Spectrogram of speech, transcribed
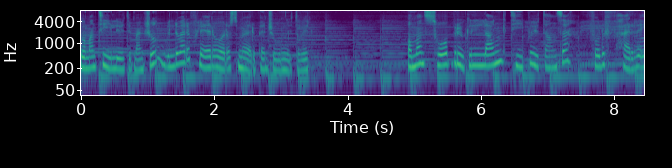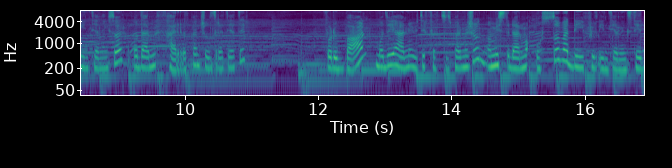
Går man tidlig ut i pensjon, vil det være flere år å smøre pensjonen utover. Om man så bruker lang tid på utdannelse, får du færre inntjeningsår og dermed færre pensjonsrettigheter. Får du barn, må du gjerne ut i fødselspermisjon og mister dermed også verdifull inntjeningstid.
